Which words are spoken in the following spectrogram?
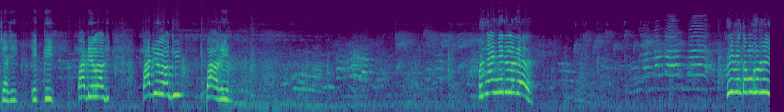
Jadi Iki Padil lagi. Padil lagi. Padil. Bernyanyi dulu Del. Ri minta mengeri.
